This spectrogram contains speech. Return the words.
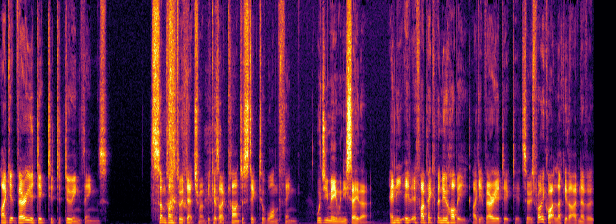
I get very addicted to doing things, sometimes to a detriment because I can't just stick to one thing. What do you mean when you say that? Any if I pick up a new hobby, I get very addicted. So it's probably quite lucky that I've never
